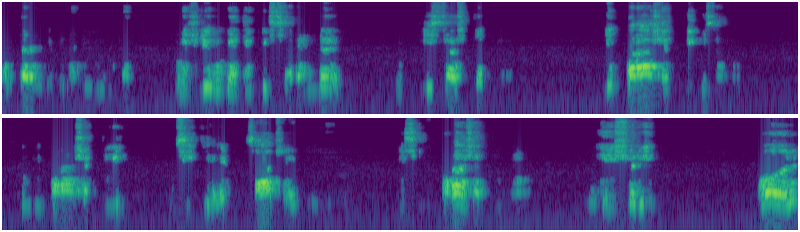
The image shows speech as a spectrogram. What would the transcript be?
अवतरण के बिना नहीं होगा तो इसलिए वो कहते हैं कि सरेंडर जो तीसरा स्टेप है ये पराशक्ति के साथ क्योंकि पराशक्ति उसी के साथ रहती है इसलिए पराशक्ति में महेश्वरी और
